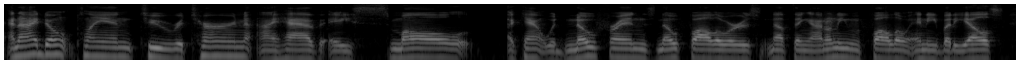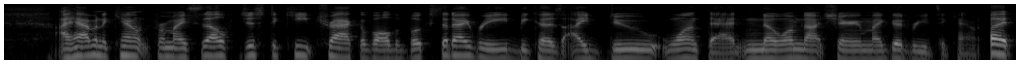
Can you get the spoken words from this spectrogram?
and I don't plan to return. I have a small account with no friends, no followers, nothing. I don't even follow anybody else. I have an account for myself just to keep track of all the books that I read because I do want that. No, I'm not sharing my Goodreads account. But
